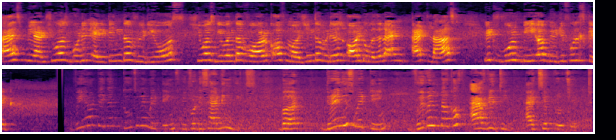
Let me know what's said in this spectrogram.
as Priyanshu was good in editing the videos, she was given the work of merging the videos all together and at last it would be a beautiful skit. We have taken 2-3 meetings before deciding this. But during this meeting, we will talk of everything except project.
